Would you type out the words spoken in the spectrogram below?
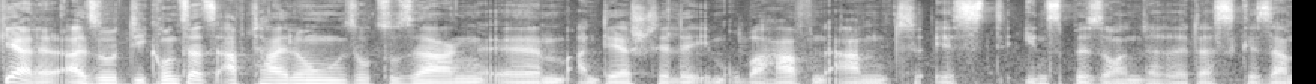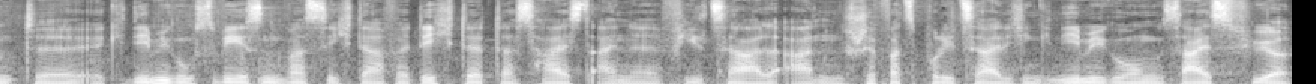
Gerne. Also die Grundsatzabteilung sozusagen ähm, an der Stelle im Oberhafenamt ist insbesondere das gesamte Genehmigungswesen, was sich da verdichtet. Das heißt eine Vielzahl an schifffahrtspolizeilichen Genehmigungen, sei es für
